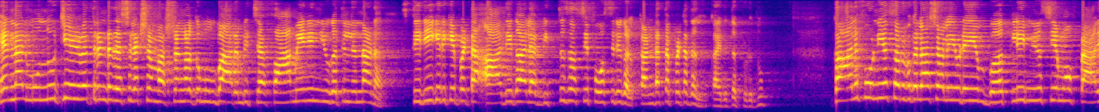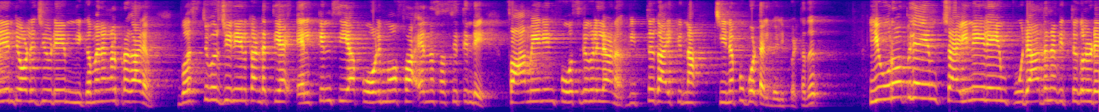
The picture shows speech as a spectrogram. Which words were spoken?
എന്നാൽ മുന്നൂറ്റി എഴുപത്തിരണ്ട് ദശലക്ഷം വർഷങ്ങൾക്ക് മുമ്പ് ആരംഭിച്ച ഫാമേനിയൻ യുഗത്തിൽ നിന്നാണ് സ്ഥിരീകരിക്കപ്പെട്ട ആദ്യകാല വിത്ത് സസ്യ ഫോസിലുകൾ കണ്ടെത്തപ്പെട്ടതെന്ന് കരുതപ്പെടുന്നു. കാലിഫോർണിയ സർവകലാശാലയുടെയും ബർക്ക്ലി മ്യൂസിയം ഓഫ് പാലിയന്റോളജിയുടെയും നിഗമനങ്ങൾ പ്രകാരം വെസ്റ്റ് വിർജീനിയയിൽ കണ്ടെത്തിയ എൽക്കിൻസിയ പോളിമോഫ എന്ന സസ്യത്തിന്റെ ഫാമേനിയൻ ഫോസിലുകളിലാണ് വിത്ത് കായ്ക്കുന്ന ചിനപ്പ് പൊട്ടൽ വെളിപ്പെട്ടത്. യൂറോപ്പിലെയും ചൈനയിലെയും പുരാതന വിത്തുകളുടെ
